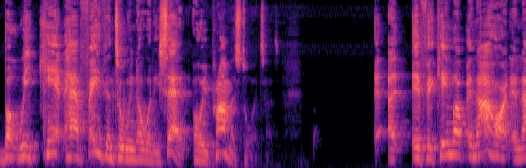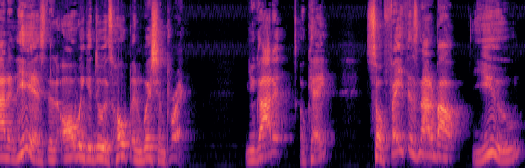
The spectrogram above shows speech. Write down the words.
But we can't have faith until we know what he said or he promised towards us. uh, if it came up in our heart and not in his, then all we could do is hope and wish and pray. You got it? Okay. So faith is not about you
